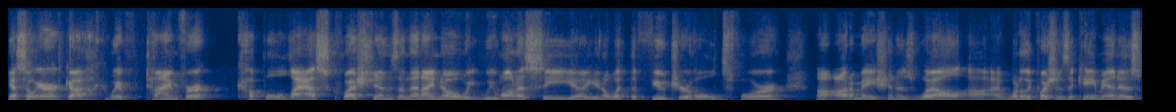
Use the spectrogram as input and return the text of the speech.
Yeah. So Aric, uh, we have time for a couple last questions, and then I know we, we want to see, uh, you know, what the future holds for uh, automation as well. Uh, one of the questions that came in is,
